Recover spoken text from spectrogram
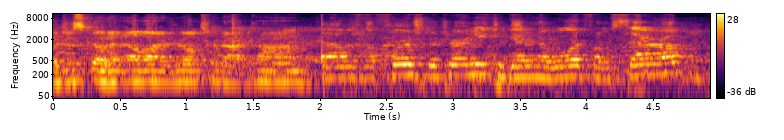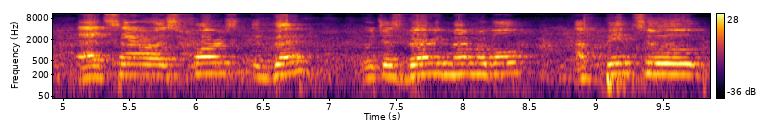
or just go to lirealtor.com. I was the first attorney to get an award from Sarah at Sarah's first event, which is very memorable. I've been to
